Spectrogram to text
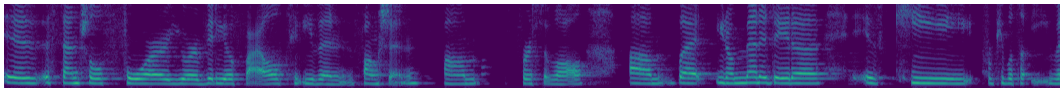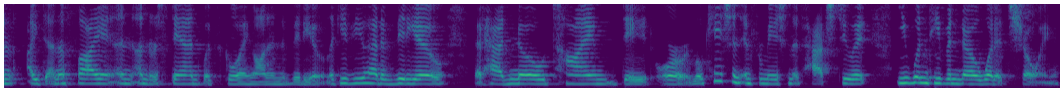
is essential for your video file to even function. Um, first of all. Um, but you know, metadata is key for people to even identify and understand what's going on in a video. Like if you had a video that had no time, date, or location information attached to it, you wouldn't even know what it's showing.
